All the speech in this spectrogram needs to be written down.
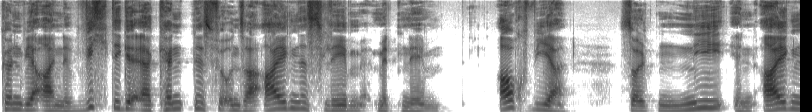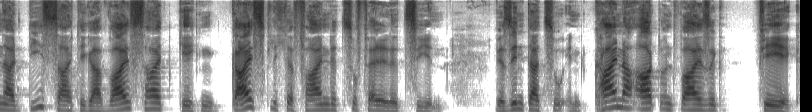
können wir eine wichtige Erkenntnis für unser eigenes Leben mitnehmen. Auch wir sollten nie in eigener diesseitiger Weisheit gegen geistliche Feinde zu Felde ziehen. Wir sind dazu in keiner Art und Weise fähig,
